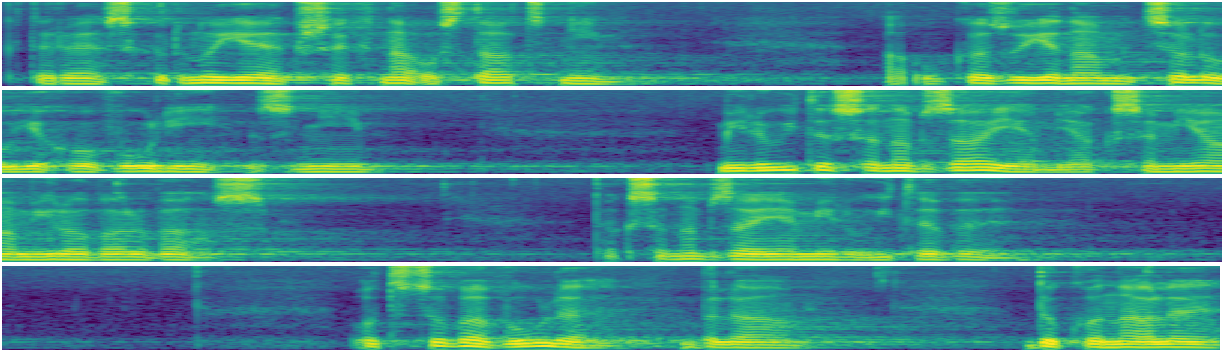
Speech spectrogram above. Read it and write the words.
które schrnuje wszechna ostatni, a ukazuje nam celą Jeho woli z nim. Milujte se nawzajem, jak sem ja milował was. tak se nawzajem milujte wy. Otcowa wola była dokonale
